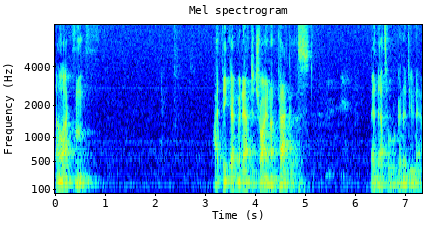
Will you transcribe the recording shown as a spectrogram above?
I'm like, hmm. I think I'm going to have to try and unpack this. And that's what we're going to do now.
